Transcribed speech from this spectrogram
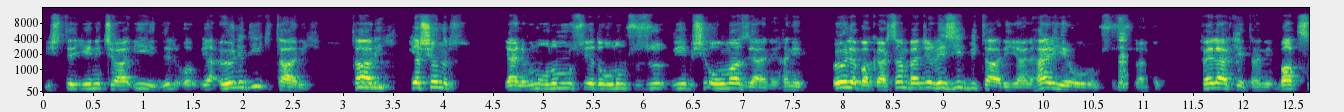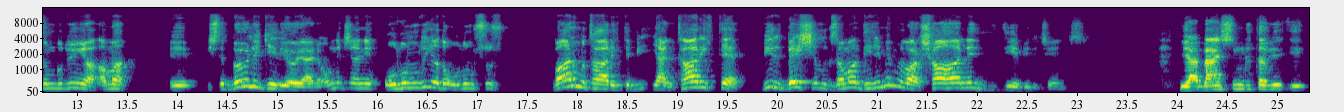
İşte yeni çağ iyidir. O, ya öyle değil ki tarih. Tarih hmm. yaşanır. Yani bunun olumlusu ya da olumsuzu diye bir şey olmaz yani. Hani öyle bakarsan bence rezil bir tarih yani her yeri olumsuz. Yani felaket hani batsın bu dünya ama e, işte böyle geliyor yani. Onun için hani olumlu ya da olumsuz var mı tarihte? Bir, yani tarihte bir beş yıllık zaman dilimi mi var şahane diyebileceğiniz? Ya ben şimdi tabii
